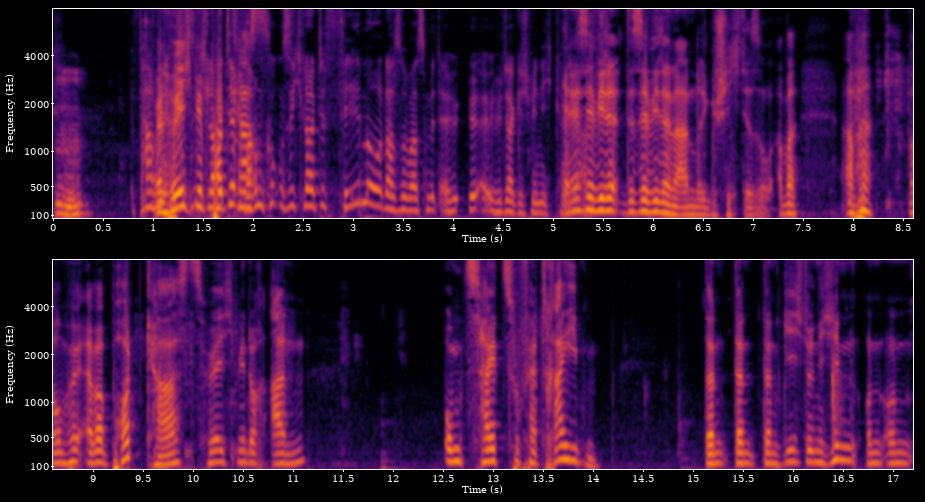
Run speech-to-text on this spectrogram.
Mhm. Warum Weil höre ich gucken mir sich Leute, Podcasts- warum gucken sich Leute Filme oder sowas mit erhö erhöhter Geschwindigkeit Ja, das ist an? ja wieder, das ist ja wieder eine andere Geschichte so. Aber, aber, warum hör, aber Podcasts höre ich mir doch an, um Zeit zu vertreiben. Dann, dann, dann gehe ich doch nicht hin und, und äh,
